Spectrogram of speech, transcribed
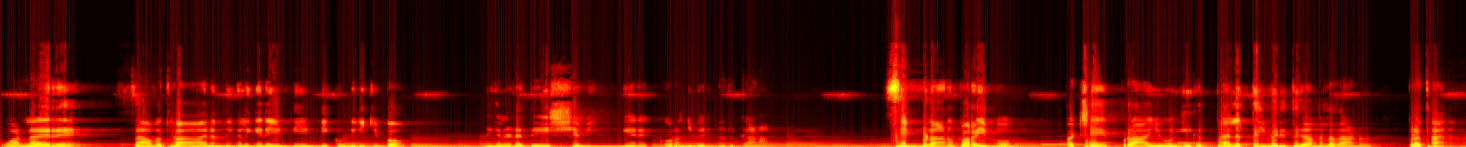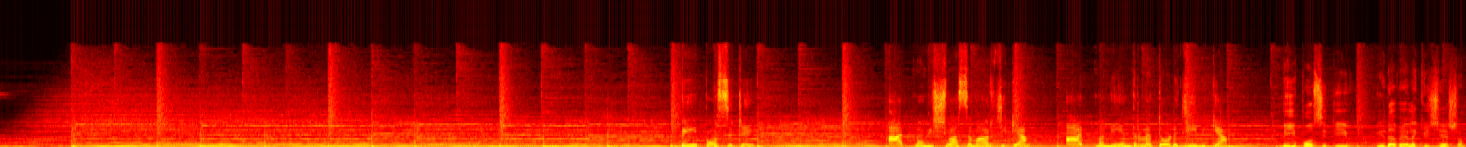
വളരെ സാവധാനം നിങ്ങളിങ്ങനെ എണ്ണി എണ്ണിക്കൊണ്ടിരിക്കുമ്പോൾ നിങ്ങളുടെ ദേഷ്യം ഇങ്ങനെ കുറഞ്ഞു വരുന്നത് കാണാം. സിമ്പിളാണ് പറയുമ്പോൾ പക്ഷേ പ്രായോഗിക തലത്തിൽ വരുത്തുക എന്നുള്ളതാണ് പ്രധാനം. പോസിറ്റീവ് ആത്മവിശ്വാസം ആർജിക്കാം ആത്മനിയന്ത്രണത്തോടെ ജീവിക്കാം. ബി പോസിറ്റീവ് ഇടവേളയ്ക്കു ശേഷം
